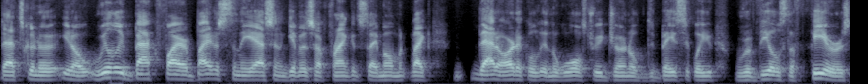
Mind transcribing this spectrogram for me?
that's going to, you know, really backfire, bite us in the ass and give us a Frankenstein moment like that article in the Wall Street Journal basically reveals the fears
